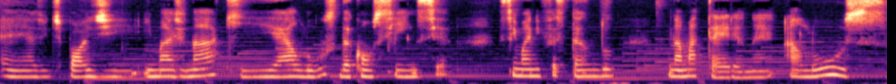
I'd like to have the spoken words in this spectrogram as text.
é, a gente pode imaginar que é a luz da consciência se manifestando na matéria, né? A luz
